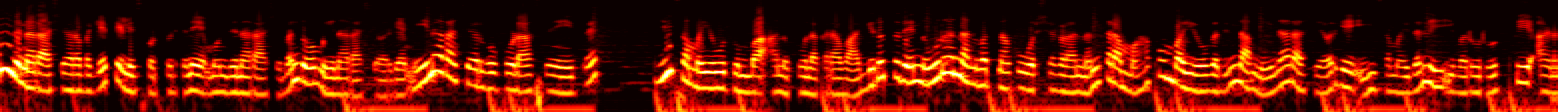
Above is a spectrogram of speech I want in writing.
ಮುಂದಿನ ರಾಶಿಯವರ ಬಗ್ಗೆ ತಿಳಿಸ್ಕೊಟ್ಬಿಡ್ತೀನಿ. ಮುಂದಿನ ರಾಶಿ ಬಂದು ಮೀನರಾಶಿಯವರಿಗೆ. ಮೀನರಾಶಿಯವರಿಗೂ ಕೂಡ ಸ್ನೇಹಿತರೆ ಈ ಸಮಯವು ತುಂಬಾ ಅನುಕೂಲಕರವಾಗಿರುತ್ತದೆ. ನೂರ ನಲವತ್ನಾಲ್ಕು ವರ್ಷಗಳ ನಂತರ ಮಹಾಕುಂಭ ಯೋಗದಿಂದ ಮೀನರಾಶಿಯವರಿಗೆ ಈ ಸಮಯದಲ್ಲಿ ಇವರು ವೃತ್ತಿ, ಹಣ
